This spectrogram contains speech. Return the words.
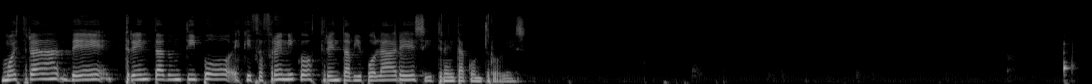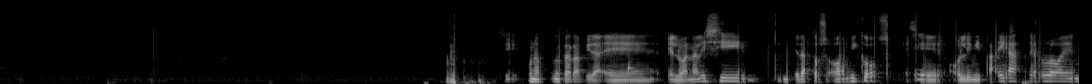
Muestras de 30 de un tipo esquizofrénicos, 30 bipolares y 30 controles. Sí, una pregunta rápida. Eh, en los análisis de datos ómicos, eh, ¿os limitáis a hacerlo en,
